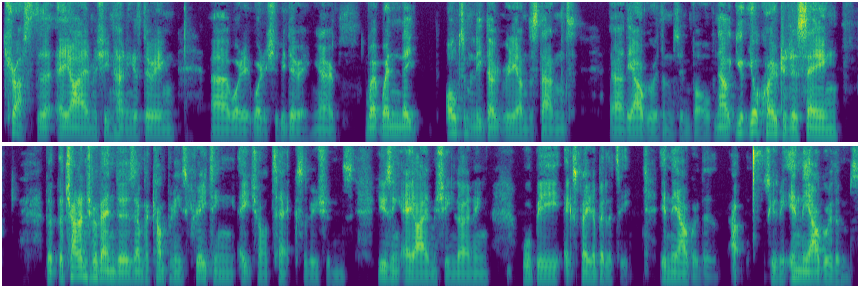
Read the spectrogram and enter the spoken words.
trust that AI and machine learning is doing uh, what it what it should be doing. You know, when, when they ultimately don't really understand uh, the algorithms involved. Now, you, are quoted as saying that the challenge for vendors and for companies creating HR tech solutions using AI and machine learning will be explainability in the algorithm. Uh, excuse me, in the algorithms,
